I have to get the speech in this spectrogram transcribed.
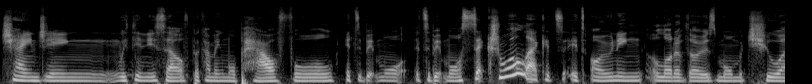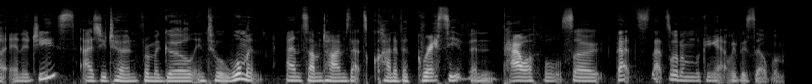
changing within yourself, becoming more powerful. It's a bit more it's a bit more sexual, like it's it's owning a lot of those more mature energies as you turn from a girl into a woman. And sometimes that's kind of aggressive and powerful. So that's that's what I'm looking at with this album.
